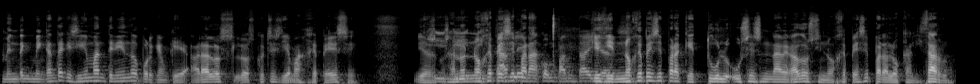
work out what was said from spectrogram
Me, encanta que siguen manteniendo, porque aunque ahora los, los coches llevan GPS. Y esas Y- cosas, no, y- no y GPS para. Quiero decir, no GPS para que tú uses navegador, sino GPS para localizarlo.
